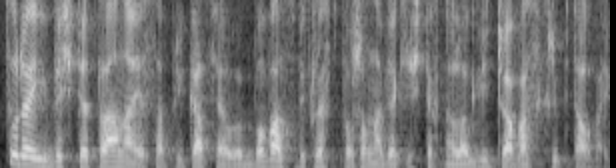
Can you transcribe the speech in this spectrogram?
której wyświetlana jest aplikacja webowa, zwykle stworzona w jakiejś technologii JavaScriptowej.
